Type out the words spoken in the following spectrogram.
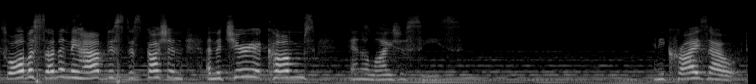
So all of a sudden they have this discussion, and the chariot comes, and Elijah sees. And he cries out,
